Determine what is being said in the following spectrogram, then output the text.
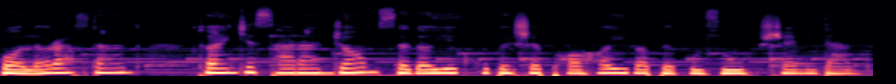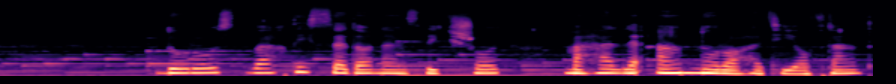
بالا رفتند تا اینکه سرانجام صدای کوبش پاهایی را به وضوح شنیدند. درست وقتی صدا نزدیک شد، محل امن و راحتی یافتند.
